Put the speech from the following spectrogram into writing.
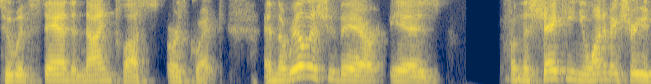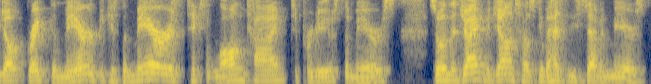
to withstand a nine plus earthquake. And the real issue there is from the shaking, you want to make sure you don't break the mirror because the mirror is, takes a long time to produce the mirrors. So in the Giant Magellan telescope, it has these seven mirrors.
